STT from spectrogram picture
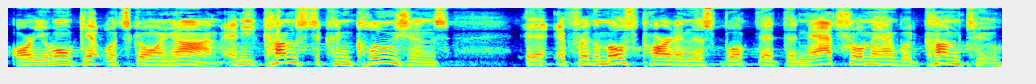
or you won't get what's going on. And he comes to conclusions, eh, eh, for the most part, in this book that the natural man would come to.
